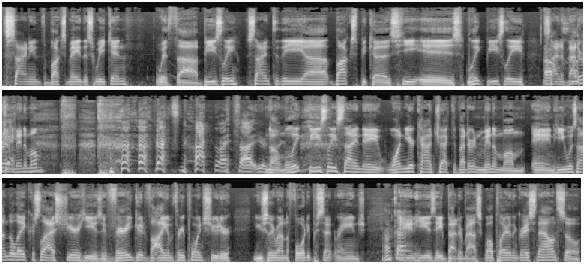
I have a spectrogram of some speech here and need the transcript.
signing that the Bucks made this weekend with uh, Beasley signed to the uh, Bucks because he is Malik Beasley signed a veteran okay. minimum. That's not who I thought you were. No, talking- Malik Beasley signed a one-year contract, a veteran minimum, and he was on the Lakers last year. He is a very good volume three-point shooter, usually around the forty percent range. Okay. and he is a better basketball player than Grayson Allen. So,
